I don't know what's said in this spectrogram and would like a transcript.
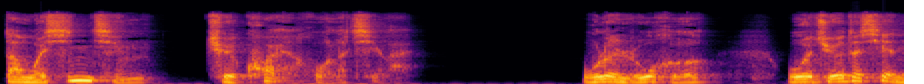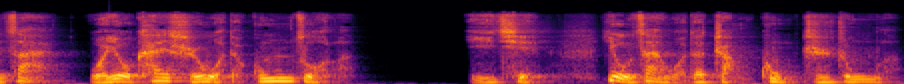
但我心情却快活了起来。无论如何，我觉得现在我又开始我的工作了，一切又在我的掌控之中了。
